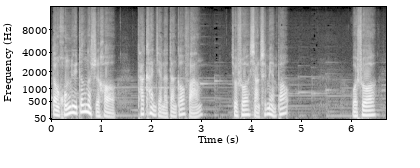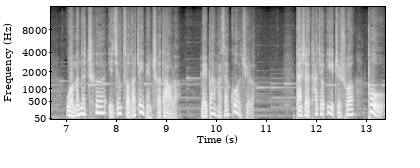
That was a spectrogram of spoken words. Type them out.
等红绿灯的时候，他看见了蛋糕房，就说想吃面包。我说我们的车已经走到这边车道了，没办法再过去了。但是他就一直说不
